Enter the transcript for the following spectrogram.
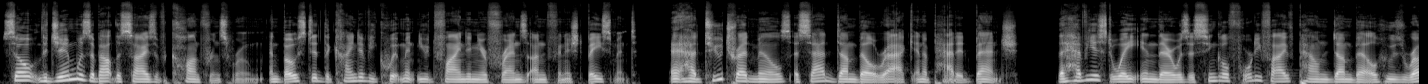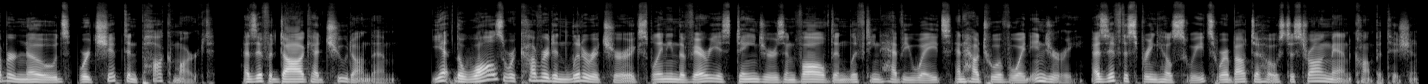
So, the gym was about the size of a conference room and boasted the kind of equipment you'd find in your friend's unfinished basement. It had two treadmills, a sad dumbbell rack, and a padded bench. The heaviest weight in there was a single 45 pound dumbbell whose rubber nodes were chipped and pockmarked, as if a dog had chewed on them. Yet the walls were covered in literature explaining the various dangers involved in lifting heavy weights and how to avoid injury, as if the Spring Hill Suites were about to host a strongman competition.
